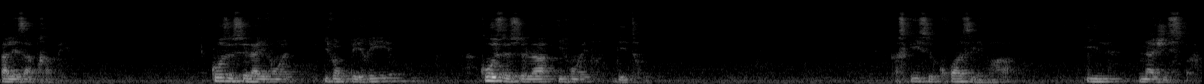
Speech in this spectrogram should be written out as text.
va les attraper. À cause de cela, ils vont, ils vont périr. À cause de cela, ils vont être détruits. Parce qu'ils se croisent les bras, ils n'agissent pas.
